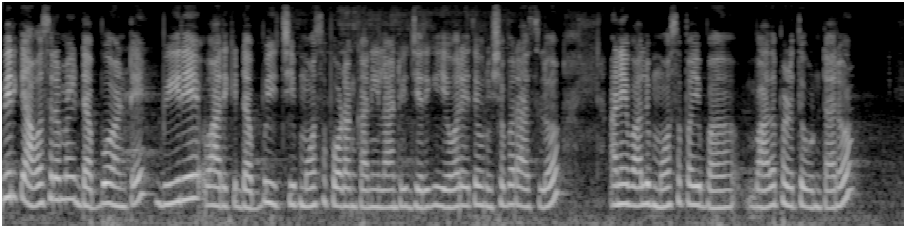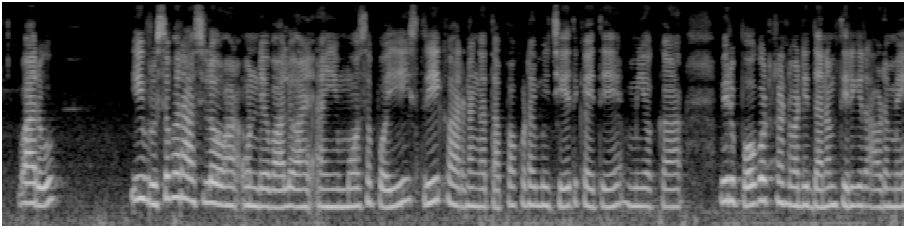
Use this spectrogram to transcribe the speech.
వీరికి అవసరమై డబ్బు అంటే వీరే వారికి డబ్బు ఇచ్చి మోసపోవడం కానీ ఇలాంటివి జరిగి ఎవరైతే వృషభ రాశిలో అనే వాళ్ళు మోసపోయి బా బాధపడుతూ ఉంటారో వారు ఈ వృషభ రాశిలో ఉండేవాళ్ళు అవి మోసపోయి స్త్రీ కారణంగా తప్పకుండా మీ చేతికైతే మీ యొక్క మీరు పోగొట్టుకున్నటువంటి ధనం తిరిగి రావడమే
